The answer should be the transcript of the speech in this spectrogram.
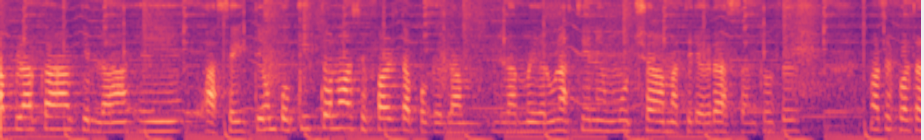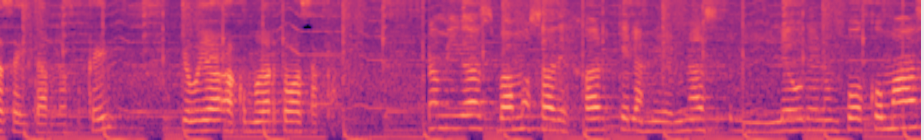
Una placa que la eh, un poquito, no hace falta porque las medialunas tienen mucha materia grasa, entonces no hace falta aceitarlas, ¿ok? Yo voy a acomodar todas acá. Bueno, amigas, vamos a dejar que las medialunas leuren un poco más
